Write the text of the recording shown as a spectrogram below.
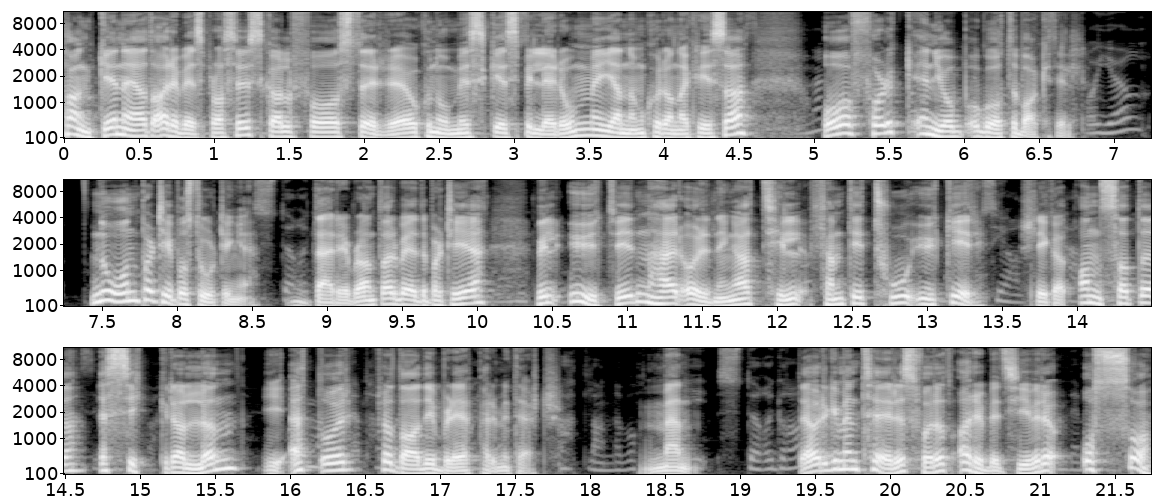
Tanken er at arbeidsplasser skal få større økonomisk spillerom gjennom koronakrisa, og folk en jobb å gå tilbake til. Noen partier på Stortinget, deriblant Arbeiderpartiet, vil utvide denne ordninga til 52 uker, slik at ansatte er sikra lønn i ett år fra da de ble permittert. Men det argumenteres for at arbeidsgivere også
